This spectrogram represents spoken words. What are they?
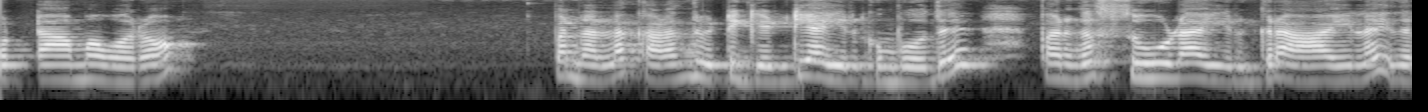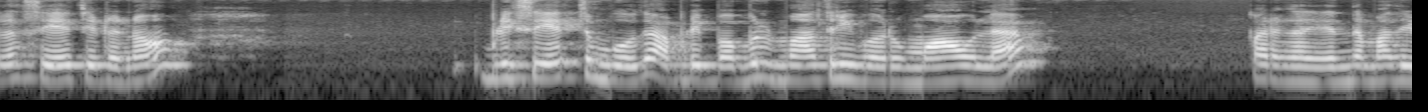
ஒட்டாமல் வரும். இப்போ நல்லா கலந்து விட்டு கெட்டியாக இருக்கும்போது பாருங்கள் சூடாக இருக்கிற ஆயிலை இதெல்லாம் சேர்த்துடணும். இப்படி சேர்த்தும்போது அப்படி பபுள் மாதிரி வரும் மாவில். பாருங்கள் எந்த மாதிரி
